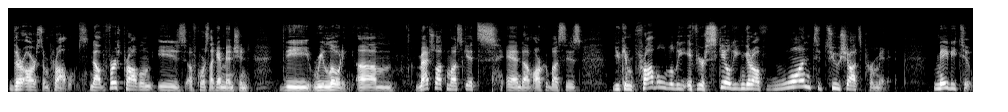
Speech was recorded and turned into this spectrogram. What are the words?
there are some problems. Now, the first problem is, of course, like I mentioned, the reloading. Um, matchlock muskets and um, arquebuses, you can probably, if you're skilled, you can get off one to two shots per minute. Maybe two.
